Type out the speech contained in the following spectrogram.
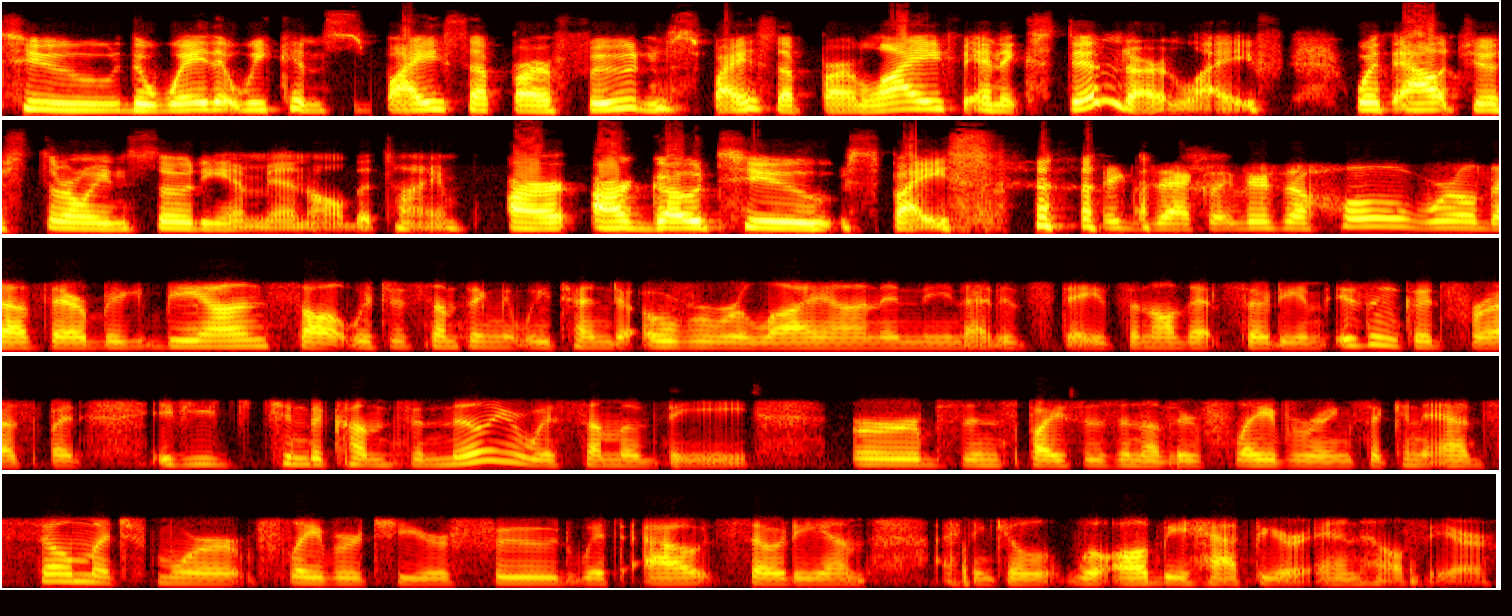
to the way that we can spice up our food and spice up our life and extend our life without just throwing sodium in all the time. Our our go-to spice. exactly. There's a whole world out there beyond salt, which is something that we tend to over rely on in the United States and all that sodium isn't good for us, but if you can become familiar with some of the herbs and spices and other flavorings that can add so much much more flavor to your food without sodium, I think you'll we'll all be happier and healthier.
